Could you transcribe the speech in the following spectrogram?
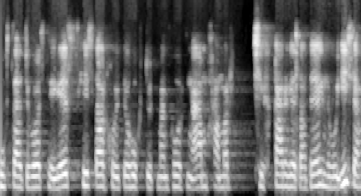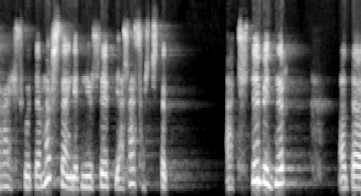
үг зааж өгөөл тэгээл хилд орох үедээ хүүхдүүд маань хөөрхөн ам хамар чих гар гээл одоо яг нөгөө ил байгаа хэсгүүдээ маш сайн ингээд нэрлээд ялгаа сурчдаг А тэгтээ бид нэр одоо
